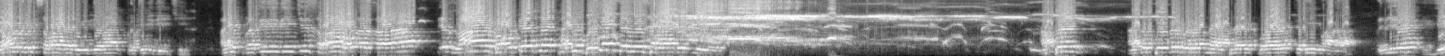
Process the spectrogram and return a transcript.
गव्हर्नमेंट सभा झाली विद्यमान प्रतिनिधींची आणि प्रतिनिधींची सभा होत असताना ते लाल भावट्याच्या खाली बसून त्यांनी सभा घेतली. आपण असं पोकर बोलत नाही आपल्याला पुरावे कधी मारा. म्हणजे हे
